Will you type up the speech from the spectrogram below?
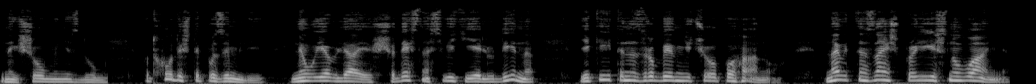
не йшов мені з думки. От ходиш ти по землі не уявляєш, що десь на світі є людина, якій ти не зробив нічого поганого, навіть не знаєш про її існування,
